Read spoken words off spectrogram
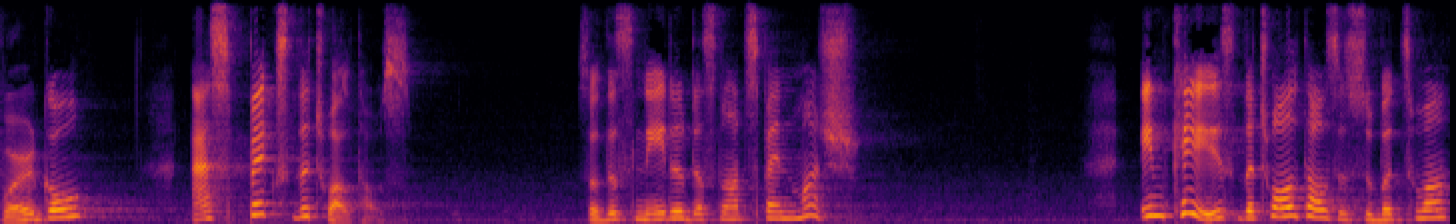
Virgo, aspects the 12th house. So this native does not spend much. In case the 12th house is Subhatva,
